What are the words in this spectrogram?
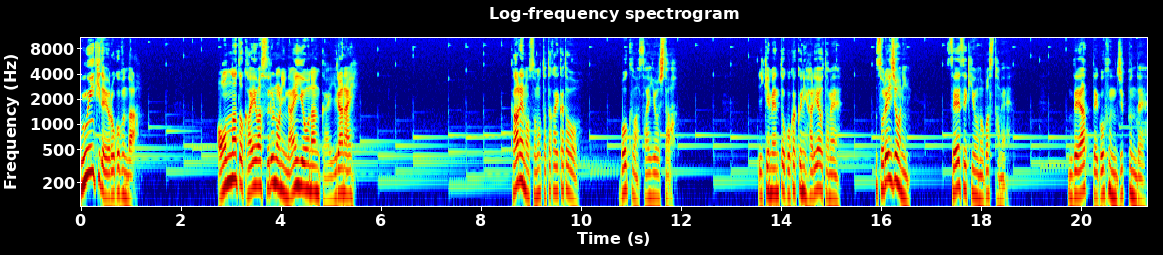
雰囲気で喜ぶんだ。女と会話するのに内容なんかいらない。彼のその戦い方を僕は採用した。イケメンと互角に張り合うため、それ以上に成績を伸ばすため、出会って5分10分で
